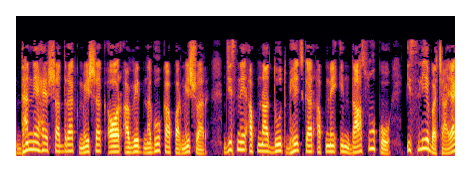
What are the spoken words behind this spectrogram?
धन्य है शद्रक, मेशक और अवैध नगो का परमेश्वर, जिसने अपना दूत भेजकर अपने इन दासों को इसलिए बचाया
